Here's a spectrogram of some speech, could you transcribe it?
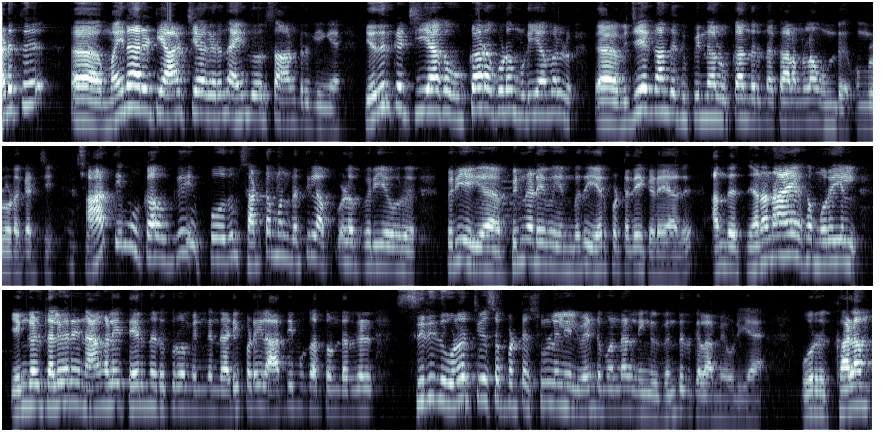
அடுத்து மைனாரிட்டி ஆட்சியாக இருந்து ஐந்து வருஷம் ஆண்டிருக்கீங்க. எதிர்க்கட்சியாக உட்கார கூட முடியாமல் விஜயகாந்துக்கு பின்னால் உட்கார்ந்திருந்த காலம்லாம் உண்டு உங்களோட கட்சி. அதிமுகவுக்கு எப்போதும் சட்டமன்றத்தில் அவ்வளவு பெரிய ஒரு பெரிய பின்னடைவு என்பது ஏற்பட்டதே கிடையாது. அந்த ஜனநாயக முறையில் எங்கள் தலைவரை நாங்களே தேர்ந்தெடுக்கிறோம் என்கின்ற அடிப்படையில் அதிமுக தொண்டர்கள் சிறிது உணர்ச்சி வசப்பட்ட சூழ்நிலையில் வேண்டுமென்றால் நீங்கள் வென்றிருக்கலாமே ஒழிய ஒரு களம்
